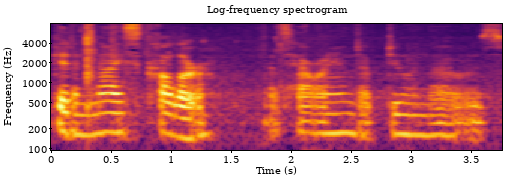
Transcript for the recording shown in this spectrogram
get a nice color. That's how I end up doing those.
